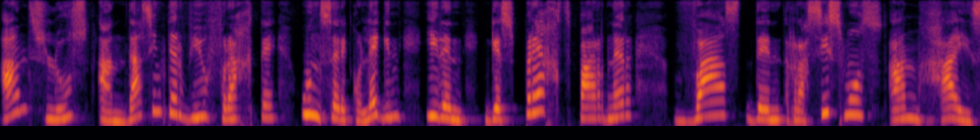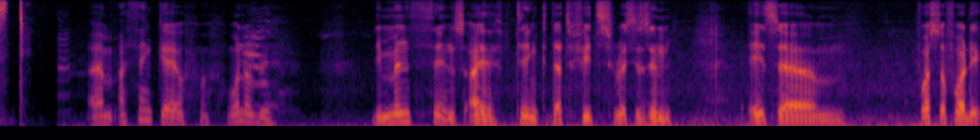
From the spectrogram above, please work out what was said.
Anschluss an das Interview fragte unsere Kollegin ihren Gesprächspartner, was den Rassismus anheißt. Um, I think uh, one of the the main things I think that fits racism is um, first of all the,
